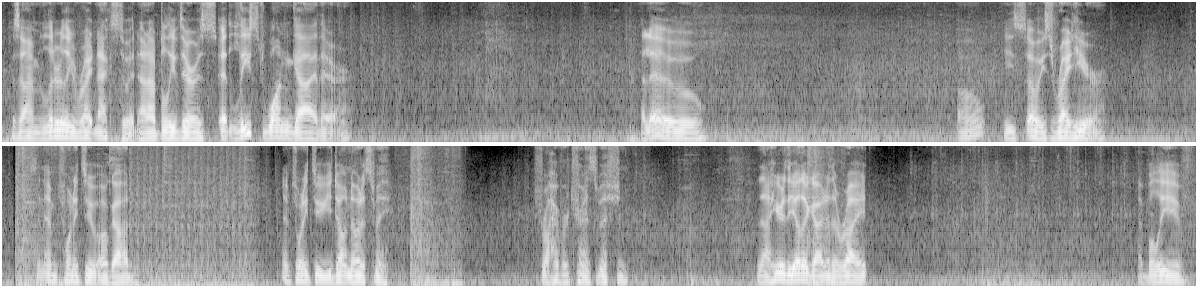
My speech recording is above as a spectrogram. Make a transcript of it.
Because I'm literally right next to it, and I believe there is at least one guy there. Hello? Oh, he's... Oh, he's right here. It's an M22. Oh, God. M22, you don't notice me. Driver transmission. Now, I hear the other guy to the right. I believe.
